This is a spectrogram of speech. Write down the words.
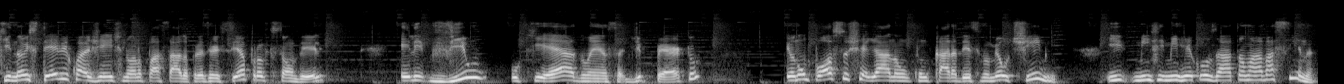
que não esteve com a gente no ano passado para exercer a profissão dele. Ele viu o que é a doença de perto. Eu não posso chegar num, com um cara desse no meu time e me, me recusar a tomar a vacina.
